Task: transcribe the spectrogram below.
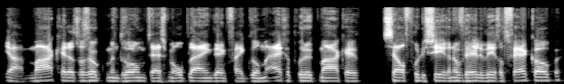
ja, maken. Dat was ook mijn droom tijdens mijn opleiding. Ik denk van ik wil mijn eigen product maken, zelf produceren en over de hele wereld verkopen.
